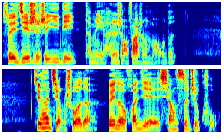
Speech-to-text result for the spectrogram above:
所以即使是异地，他们也很少发生矛盾。就像景说的，为了缓解相思之苦，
